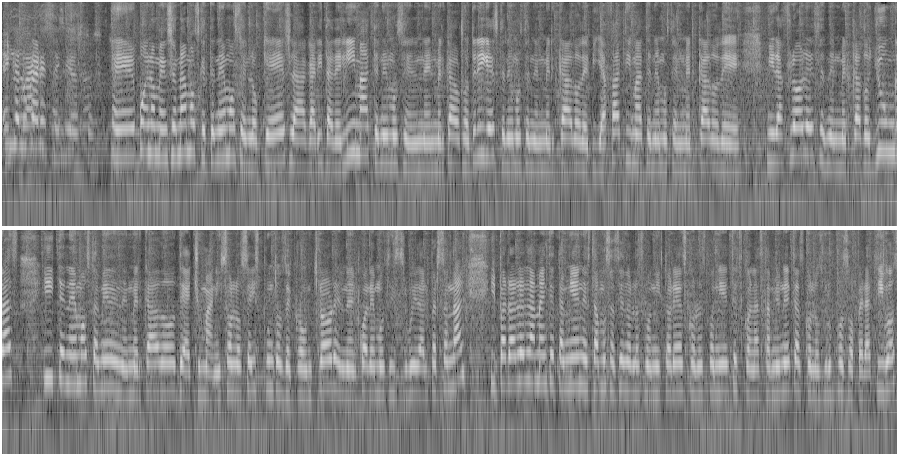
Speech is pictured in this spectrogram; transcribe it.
¿En qué lugares han sido estos? Eh, bueno, mencionamos que tenemos en lo que es la Garita de Lima, tenemos en el Mercado Rodríguez, tenemos en el Mercado de Villa Fátima, tenemos en el Mercado de Miraflores, en el Mercado Yungas y tenemos también en el Mercado de Achumani. Son los seis puntos de control en el cual hemos distribuido al personal y paralelamente también estamos haciendo los monitoreos correspondientes con las camionetas, con los grupos operativos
